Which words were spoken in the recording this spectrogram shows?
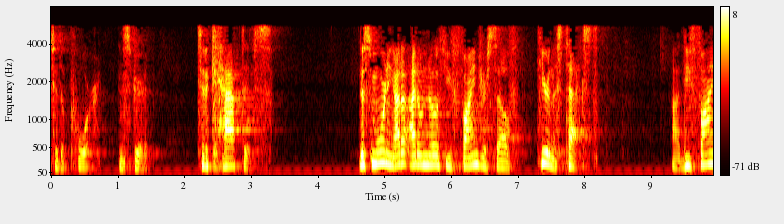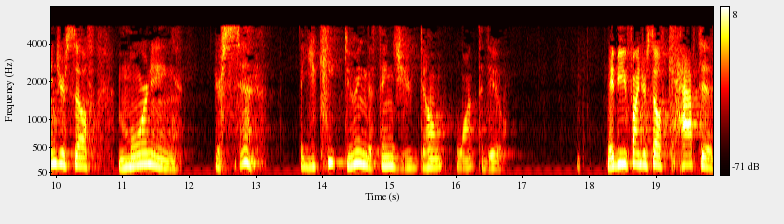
to the poor in spirit, to the captives. This morning, I don't, I don't know if you find yourself here in this text. Uh, do you find yourself mourning your sin? That you keep doing the things you don't want to do? Maybe you find yourself captive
